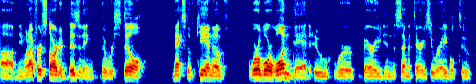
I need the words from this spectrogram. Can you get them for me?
Uh, I mean, when I first started visiting, there were still next of kin of World War One dead who were buried in the cemeteries who were able to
